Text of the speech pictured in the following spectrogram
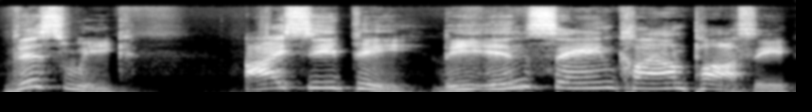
This week, ICP, the Insane Clown Posse,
